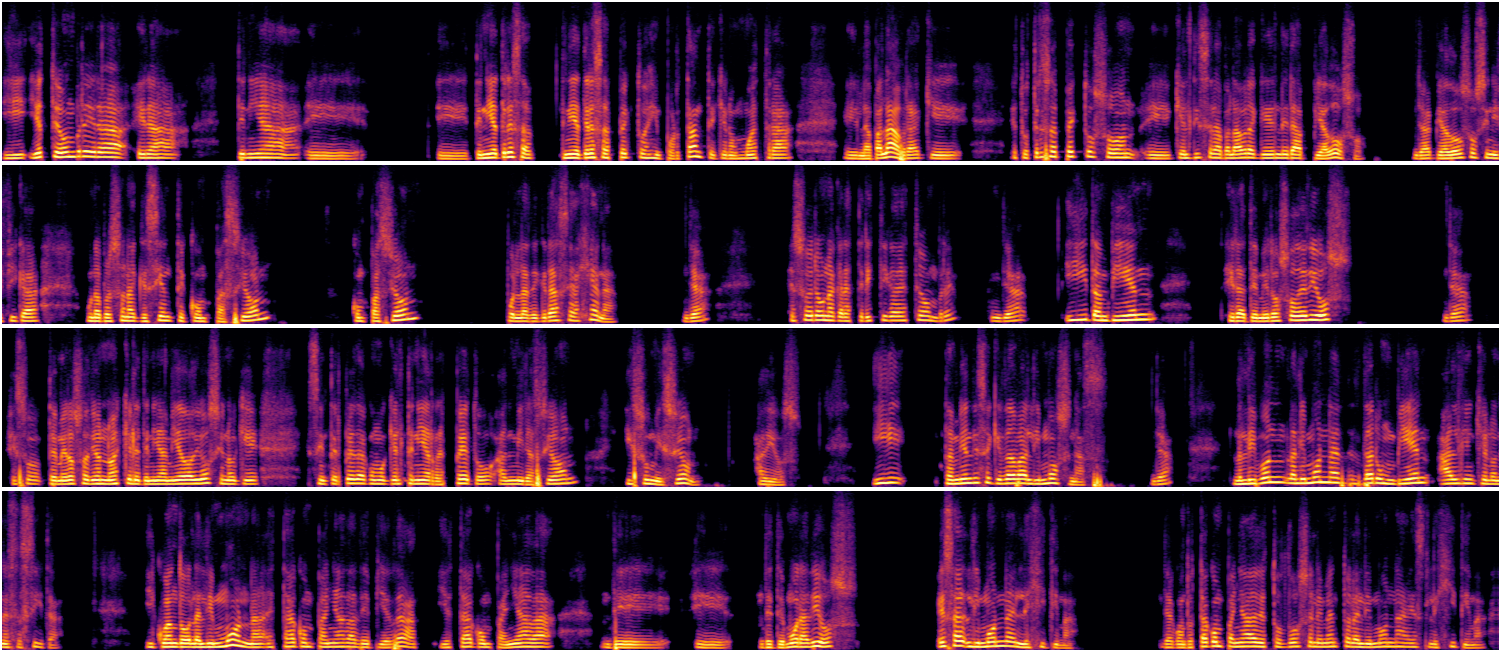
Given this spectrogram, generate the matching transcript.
Y, este hombre era, era, tenía, eh, eh, tenía, tres, tenía tres aspectos importantes que nos muestra la palabra, que estos tres aspectos son que él dice la palabra que él era piadoso. ¿ya? Piadoso significa una persona que siente compasión, compasión por la desgracia ajena. ¿ya? Eso era una característica de este hombre, ¿ya? Y también era temeroso de Dios, ¿ya? Eso, temeroso de Dios no es que le tenía miedo a Dios, sino que se interpreta como que él tenía respeto, admiración y sumisión a Dios. Y también dice que daba limosnas, ¿ya? La, la limosna es dar un bien a alguien que lo necesita. Y cuando la limosna está acompañada de piedad y está acompañada de, eh, de temor a Dios, esa limosna es legítima. Ya cuando está acompañada de estos dos elementos, la limosna es legítima.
